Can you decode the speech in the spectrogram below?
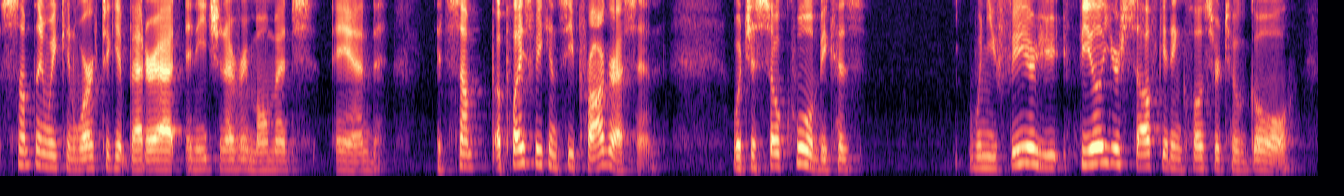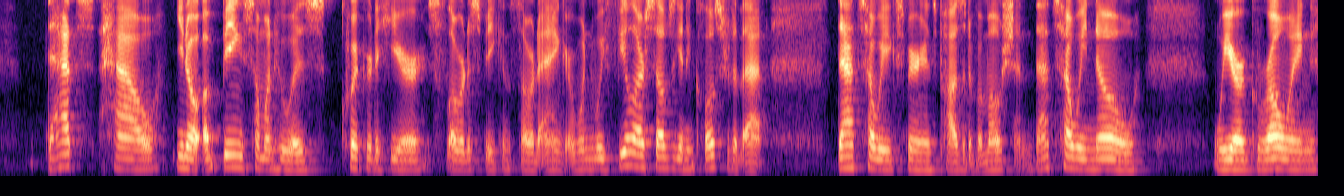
something we can work to get better at in each and every moment. And it's some a place we can see progress in, which is so cool because when you feel you feel yourself getting closer to a goal, that's how you know of being someone who is quicker to hear, slower to speak, and slower to anger. When we feel ourselves getting closer to that, that's how we experience positive emotion. That's how we know we are growing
